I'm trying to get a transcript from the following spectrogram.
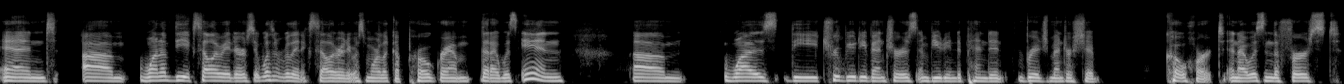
And um, one of the accelerators, it wasn't really an accelerator, it was more like a program that I was in, um, was the True Beauty Ventures and Beauty Independent Bridge Mentorship cohort. And I was in the first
